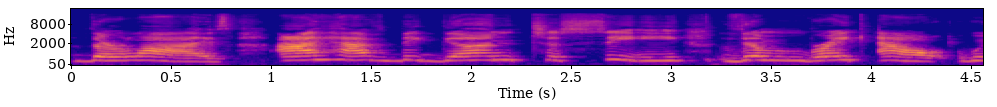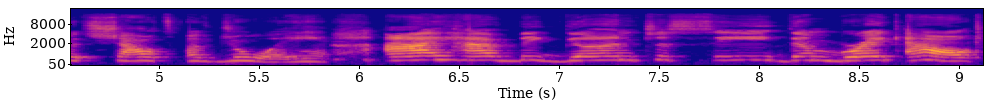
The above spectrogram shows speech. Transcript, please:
their lives. I have begun to see them break out with shouts of joy. I have begun to see them break out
